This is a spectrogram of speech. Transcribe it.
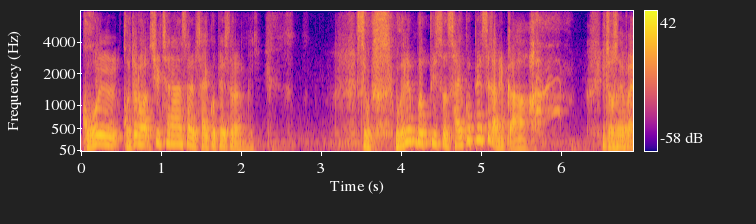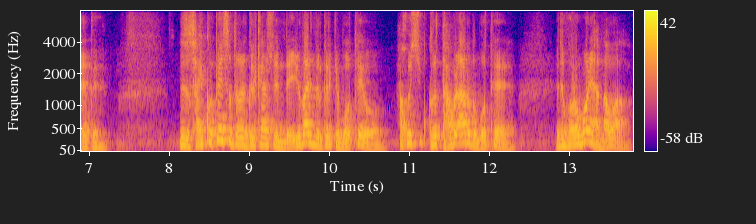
그걸 그대로 실천하는 사람이 사이코패스라는 거지. 그래서 워렌 버핏은 사이코패스가 아닐까. 조사해봐야 돼. 그래서 사이코패스들은 그렇게 할 수 있는데 일반인들은 그렇게 못해요. 하고 싶, 그 답을 알아도 못해. 왜냐면 호르몬이 안 나와.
